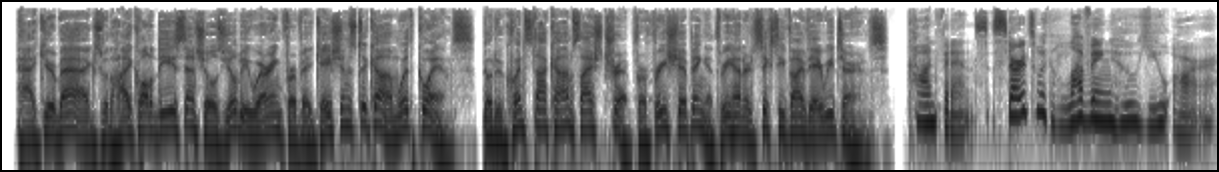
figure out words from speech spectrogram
Pack your bags with high-quality essentials you'll be wearing for vacations to come with Quince. Go to quince.com slash trip for free shipping and 365-day returns. Confidence starts with loving who you are.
